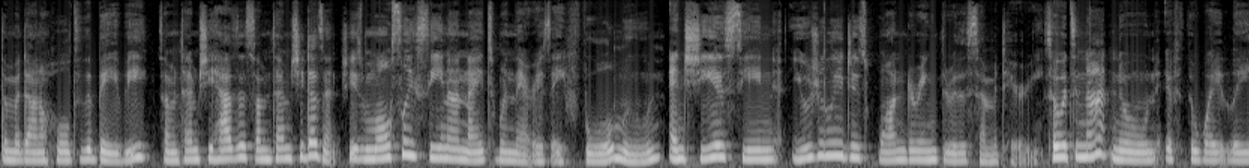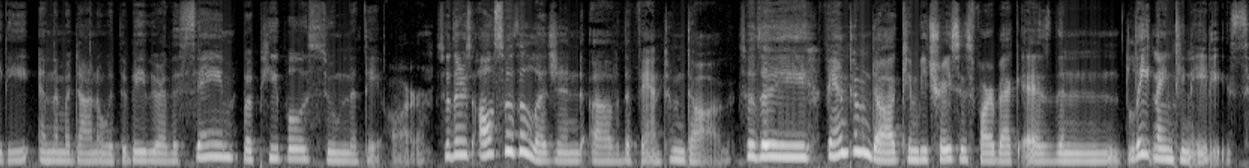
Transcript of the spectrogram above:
The Madonna holds the baby. Sometimes she has it, sometimes she doesn't. She's mostly seen on nights when there is a full moon, and she is seen usually just wandering through the cemetery. So it's not known if the white lady and the Madonna with the baby are the same, but people assume that they are. So there's also the legend of the phantom dog. So the phantom dog can be traced as far back as the late 1980s.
